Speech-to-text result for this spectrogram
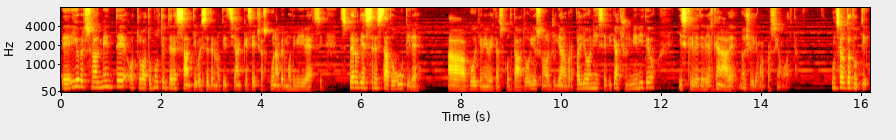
Eh, io personalmente ho trovato molto interessanti queste tre notizie, anche se ciascuna per motivi diversi. Spero di essere stato utile a voi che mi avete ascoltato. Io sono Giuliano Parpaglioni, se vi piacciono i miei video iscrivetevi al canale, noi ci vediamo la prossima volta. Un saluto a tutti!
